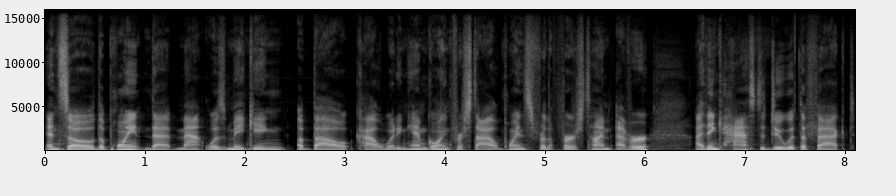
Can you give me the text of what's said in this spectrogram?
And so the point that Matt was making about Kyle Whittingham going for style points for the first time ever, I think has to do with the fact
